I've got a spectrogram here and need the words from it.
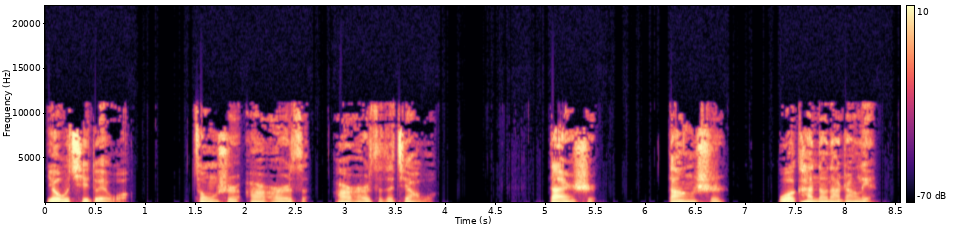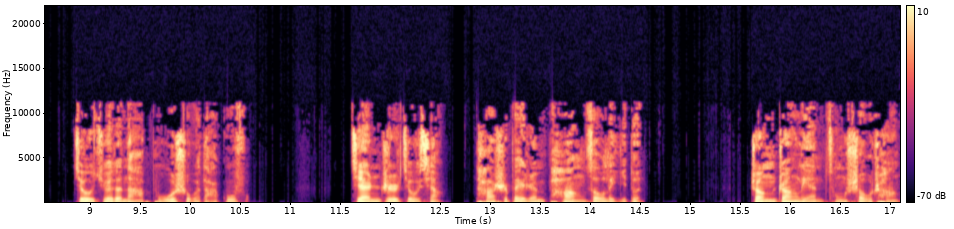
尤其对我，总是二儿子二儿子的叫我。但是，当时我看到那张脸，就觉得那不是我大姑父，简直就像他是被人胖揍了一顿，整张脸从瘦长，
